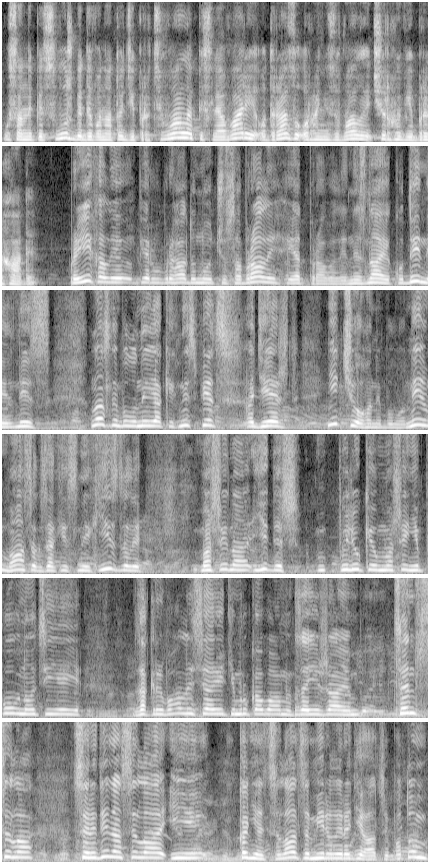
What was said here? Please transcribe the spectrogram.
У санепідслужбі, де вона тоді працювала, після аварії одразу організували чергові бригади. Приїхали першу бригаду ночі, забрали і відправили. Не знаю куди, ні, ні, у нас не було ніяких ні спецодежд, нічого не було, ні масок захисних. Їздили, машина, їдеш, пилюки в машині повно цієї. Закривалися цим рукавами, заїжджаємо в центр села, середина села і кінець села заміряли радіацію. Потім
